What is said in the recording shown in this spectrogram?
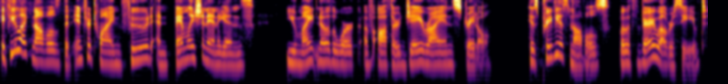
If you like novels that intertwine food and family shenanigans, you might know the work of author J. Ryan Stradal. His previous novels, both very well received,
